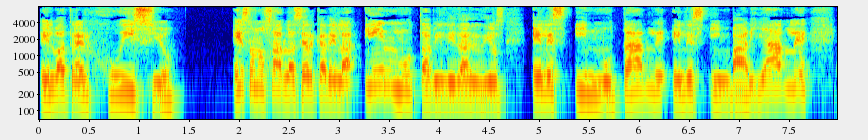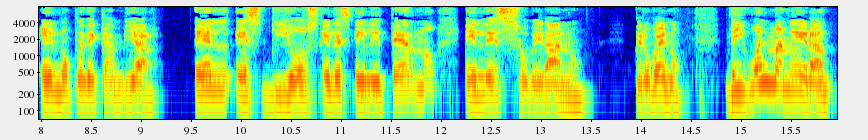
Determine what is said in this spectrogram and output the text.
Él va a traer juicio. Eso nos habla acerca de la inmutabilidad de Dios. Él es inmutable, Él es invariable, Él no puede cambiar. Él es Dios, Él es el eterno, Él es soberano. Pero bueno, de igual manera,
